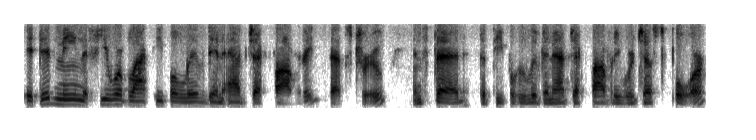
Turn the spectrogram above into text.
It did mean that fewer black people lived in abject poverty. That's true. Instead, the people who lived in abject poverty were just poor.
